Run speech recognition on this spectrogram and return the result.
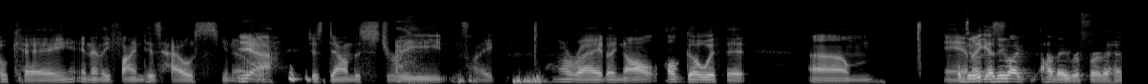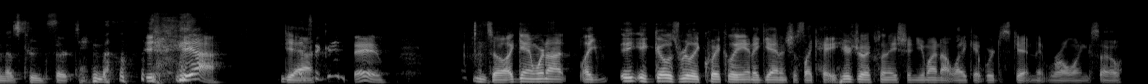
okay, and then they find his house you know yeah. just down the street. It's like, all right, I know I'll I'll go with it. Um, I do, I, I do like how they refer to him as Coog 13 though. yeah yeah. it's a good name And so again, we're not like it, it goes really quickly. And again, it's just like, hey, here's your explanation. You might not like it. We're just getting it rolling. So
